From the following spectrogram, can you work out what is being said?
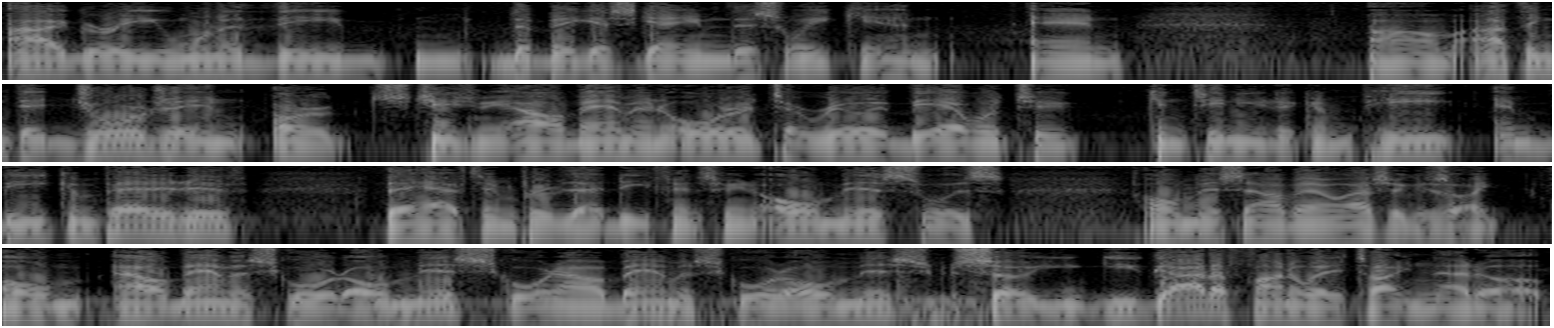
I agree one of the the biggest game this weekend, and um, I think that Georgia or excuse me Alabama in order to really be able to continue to compete and be competitive, they have to improve that defense. I mean, Ole Miss was Ole Miss and Alabama last week was like Ole, Alabama scored, Ole Miss scored, Alabama scored, Ole Miss. So you, you got to find a way to tighten that up.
